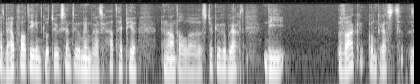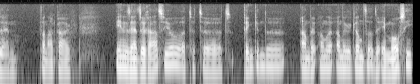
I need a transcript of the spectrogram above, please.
Wat mij opvalt hier in het cultuurcentrum in Braschaat heb je een aantal uh, stukken gebracht die vaak contrast zijn van elkaar. Enerzijds de ratio, het, het, uh, het denkende, aan de, aan de andere kant de emotie.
